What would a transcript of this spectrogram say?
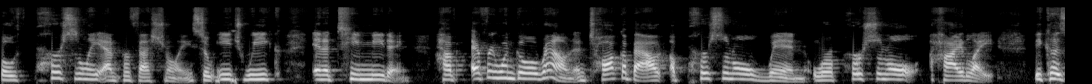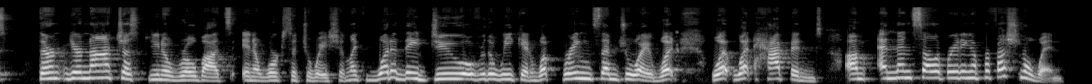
both personally and professionally. So each week in a team meeting, have everyone go around and talk about a personal win or a personal highlight because they're you're not just you know robots in a work situation. Like what did they do over the weekend? What brings them joy? What what what happened? Um, and then celebrating a professional win.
